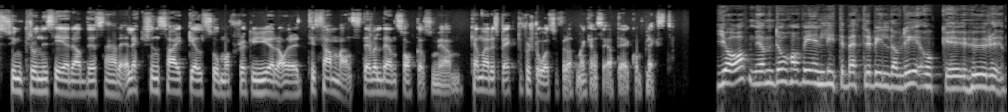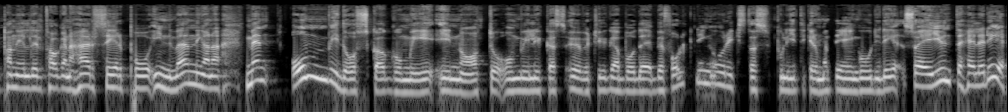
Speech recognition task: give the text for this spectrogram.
synkroniserade såna här election cycles och man försöker göra det tillsammans. Det är väl den saken som jag kan ha respekt och förståelse för att man kan säga att det är komplext. Ja, då har vi en lite bättre bild av det och eh, hur paneldeltagarna här ser på invändningarna. Men om vi då ska gå med i NATO, om vi lyckas övertyga både befolkning och riksdagspolitiker om att det är en god idé, så är ju inte heller det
